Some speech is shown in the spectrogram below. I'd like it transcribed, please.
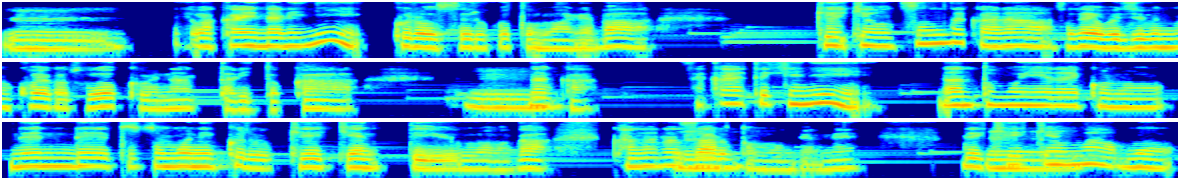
うん。う。若いなりに苦労することもあれば、経験を積んだから、例えば自分の声が届くようになったりとか、うん。なんか世界的に何とも言えないこの年齢とともに来る経験っていうものが必ずあると思うんだよね。でうん。経験はも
